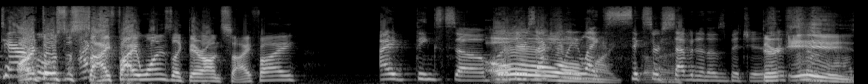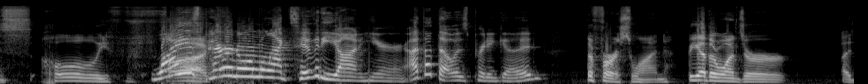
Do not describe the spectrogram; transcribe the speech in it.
terrible. Aren't those the sci-fi ones? Like they're on sci-fi. I think so, but there's actually Oh like my six or seven of those bitches. There They're so Holy. Fuck. Why is Paranormal Activity on here? I thought that was pretty good. the first one? The other ones are a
